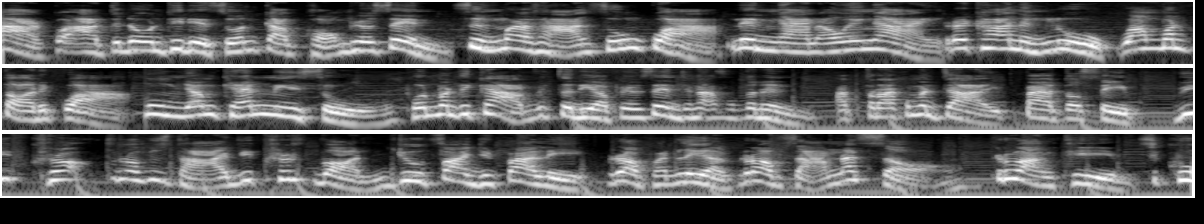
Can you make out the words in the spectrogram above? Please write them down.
มาก ๆ ก็อาจจะโดนทีเด็ดสวนกลับของเพลเซนซึ่งมาตรฐานสูงกว่าเล่นงานเอาง่ายๆ ราคาหนึ่งลูกวางบอลต่อดีกว่า มุมย้ำแค้นมีสูง ผลบันทิขาดวิกตอเรียเพลเซนชนะ2ต่อ1อัตราความมั่นใจ8ต่อ10 วิเคราะห์ฟุตบอลคู่สุดท้ายวิเคราะห์ฟุตบอลยูฟ่ายุทธปาลีกรอบคัดเลือกรอบ 3 นัด 2 ระหว่างทีม สคู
